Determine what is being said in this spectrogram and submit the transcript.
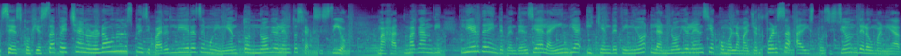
Se escogió esta fecha en honor a uno de los principales líderes de movimiento no violentos que ha existido, Mahatma Gandhi, líder de la independencia de la India y quien definió la no violencia como la mayor fuerza a disposición de la humanidad.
